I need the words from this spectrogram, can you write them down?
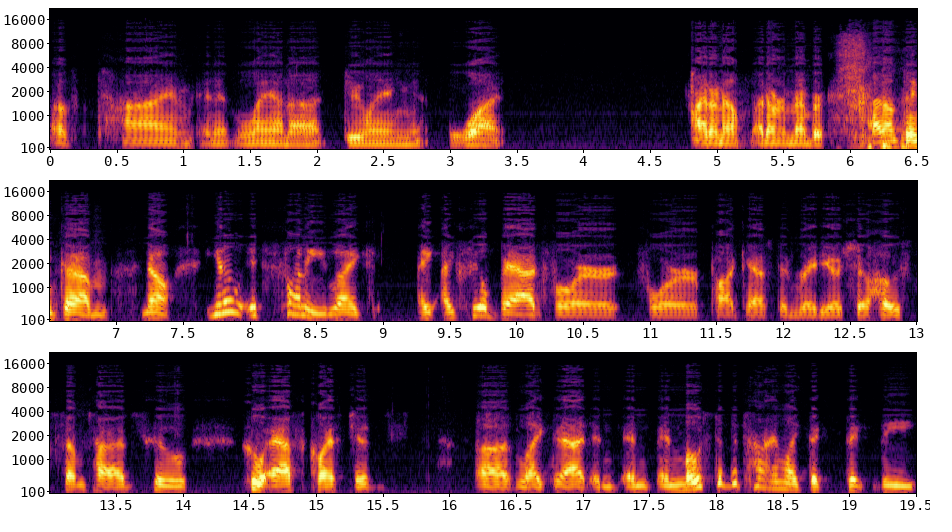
of time in Atlanta doing what? I don't know. I don't remember. I don't think. Um, no, you know, it's funny. Like I, I feel bad for for podcast and radio show hosts sometimes who who ask questions uh, like that, and, and and most of the time, like the, the the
